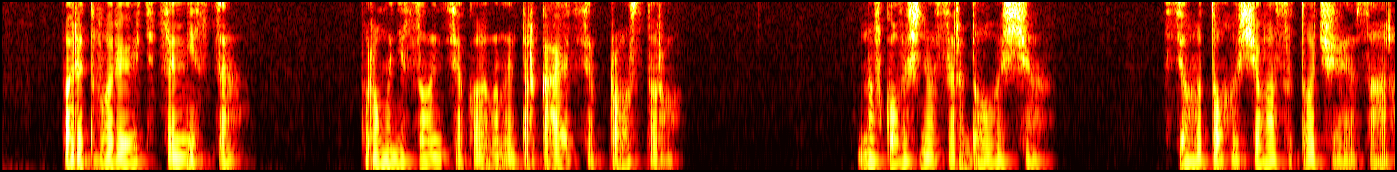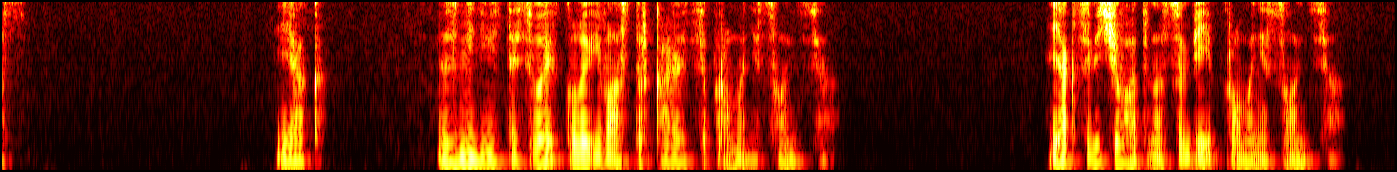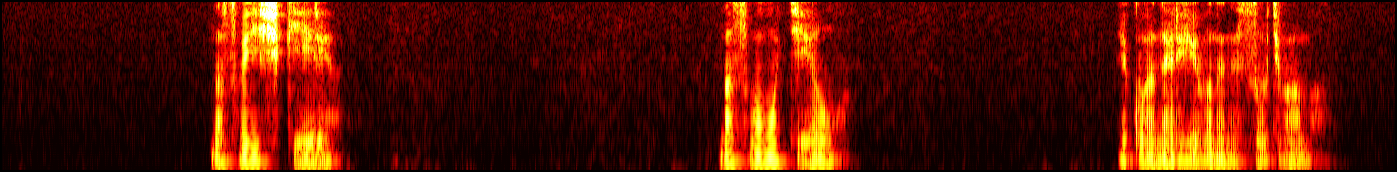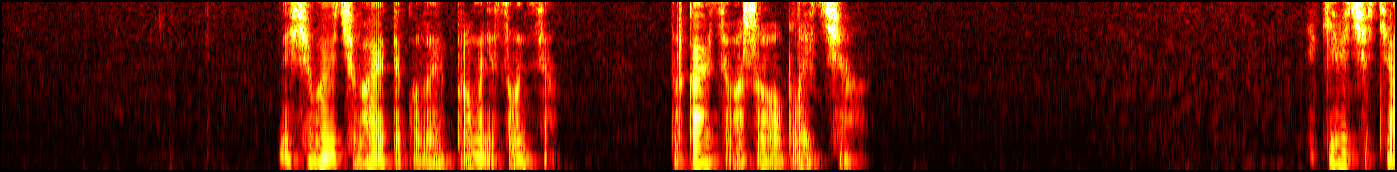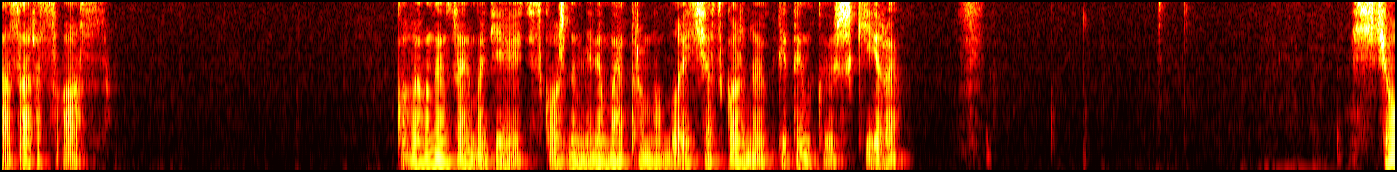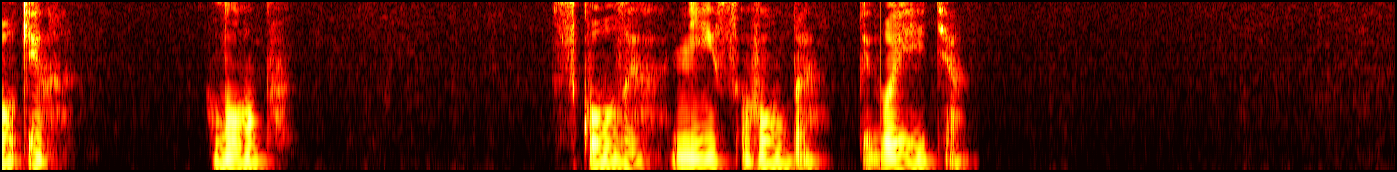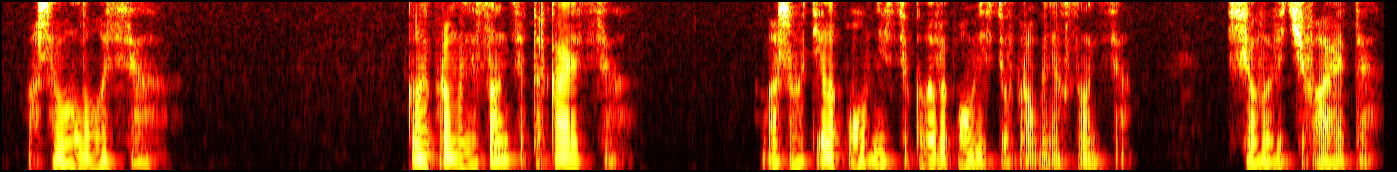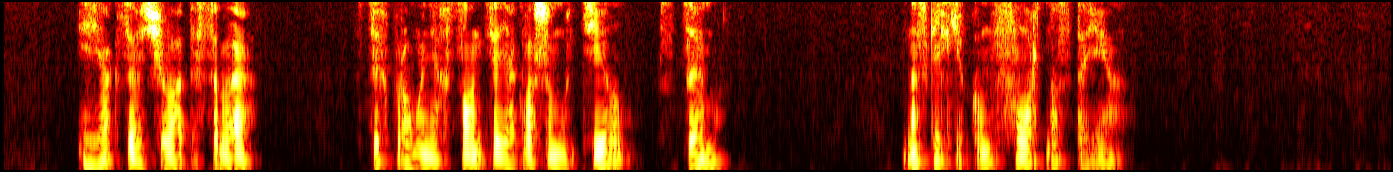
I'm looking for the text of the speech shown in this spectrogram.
перетворюють це місце промені сонця, коли вони торкаються простору, навколишнього середовища, всього того, що вас оточує зараз. Як змінюєтесь ви, коли і вас торкаються промені сонця? Як це відчувати на собі промені сонця? на своїй шкірі, на своєму тілу, яку енергію вони несуть вам. І що ви відчуваєте, коли промені сонця торкаються вашого обличчя? Які відчуття зараз у вас? коли вони взаємодіють з кожним міліметром обличчя, з кожною клітинкою шкіри. Щоки, лоб, скули, ніс, губи, підборіддя, ваше волосся. Коли промені сонця торкаються вашого тіла повністю, коли ви повністю в променях сонця, що ви відчуваєте, і як це відчувати себе в цих променях сонця, як вашому тілу з цим, наскільки комфортно стає.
